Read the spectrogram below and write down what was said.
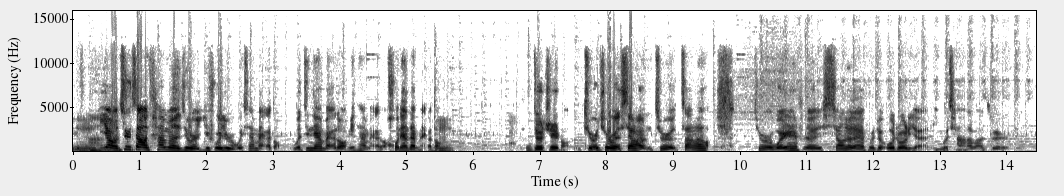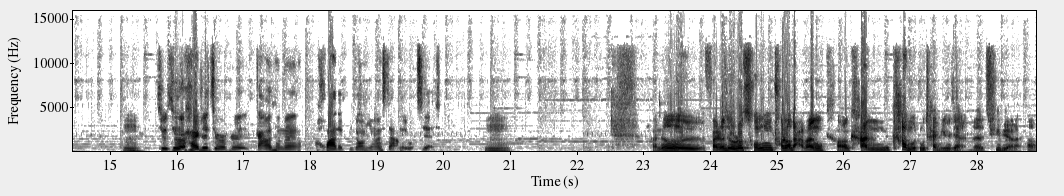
嗯，一样，就像他们就是一说，就是我先买个岛，我今天买个岛，明天买个岛，后天再买个岛。嗯，你就这种，就是就是像就是咱们，就是我认识的，相对来说就欧洲里有钱的吧，就是，嗯。就就还是就是感觉他们画的比较明显的有界限，嗯，反正反正就是说从穿着打扮好像看看不出太明显的区别来啊，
